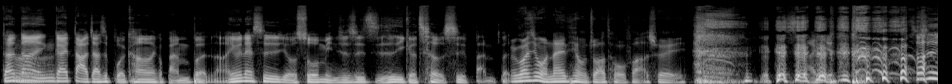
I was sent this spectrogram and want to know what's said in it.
但当然应该大家是不会看到那个版本啦，因为那是有说明，就是只是一个测试版本。没关系，我那一天有抓头发，所以 傻眼。就是，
